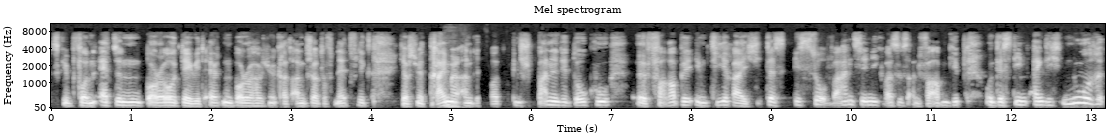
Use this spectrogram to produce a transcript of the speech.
Es gibt von Attenborough, David Attenborough, habe ich mir gerade angeschaut auf Netflix. Ich habe es mir dreimal angeschaut. Eine spannende Doku, äh, Farbe im Tierreich. Das ist so wahnsinnig, was es an Farben gibt. Und das dient eigentlich nur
